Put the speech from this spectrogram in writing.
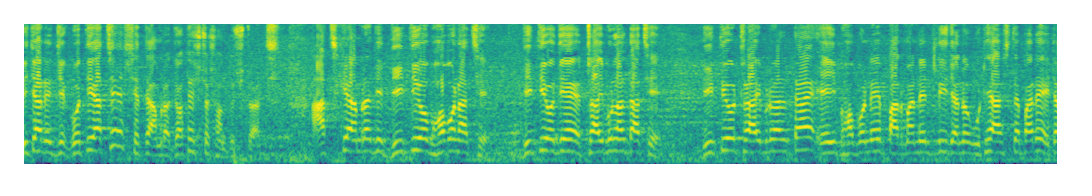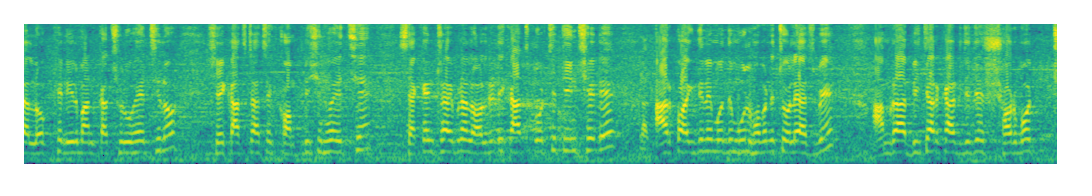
বিচারের যে গতি আছে, সেতে আমরা যথেষ্ট সন্তুষ্ট আছি। আজকে আমরা যে দ্বিতীয় ভবন আছে, দ্বিতীয় যে ট্রাইব্যুনালটা আছে দ্বিতীয় ট্রাইব্যুনালটা এই ভবনে পার্মানেন্টলি যেন উঠে আসতে পারে, এটা লক্ষ্যে নির্মাণ কাজ শুরু হয়েছিল। সেই কাজটা আছে কমপ্লিশন হয়েছে। সেকেন্ড ট্রাইব্যুনাল অলরেডি কাজ করছে তিন শেডে, আর কয়েকদিনের মধ্যে মূল ভবনে চলে আসবে। আমরা বিচার কার্যে যে সর্বোচ্চ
